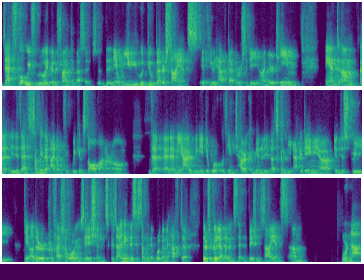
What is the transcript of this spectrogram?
that's what we've really been trying to message. You know, you, you would do better science if you have diversity on your team, and um, uh, that's something that I don't think we can solve on our own. That at NEI we need to work with the entire community. That's going to be academia, industry, the other professional organizations, because I think this is something that we're going to have to, there's good evidence that in vision science, um, we're not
